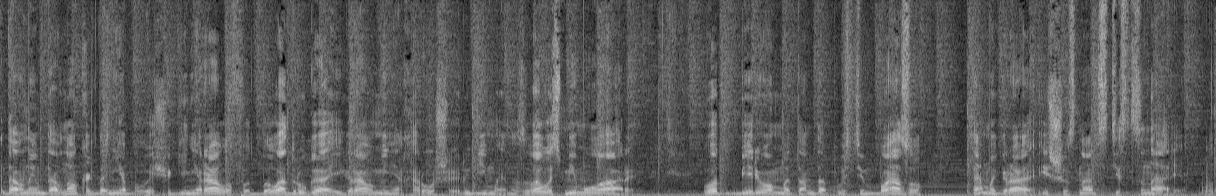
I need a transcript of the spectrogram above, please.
давным-давно, когда не было еще генералов, вот была другая игра у меня хорошая, любимая, называлась «Мемуары». Вот берем мы там, допустим, базу, там игра из 16 сценариев. Вот,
